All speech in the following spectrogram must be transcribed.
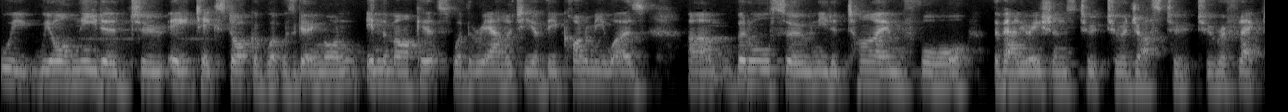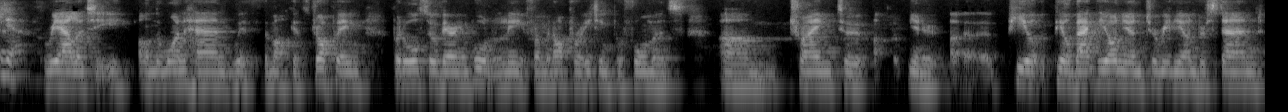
we we all needed to a take stock of what was going on in the markets, what the reality of the economy was, um, but also needed time for the valuations to, to adjust to, to reflect yeah. reality on the one hand with the markets dropping, but also very importantly from an operating performance, um, trying to you know uh, peel peel back the onion to really understand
